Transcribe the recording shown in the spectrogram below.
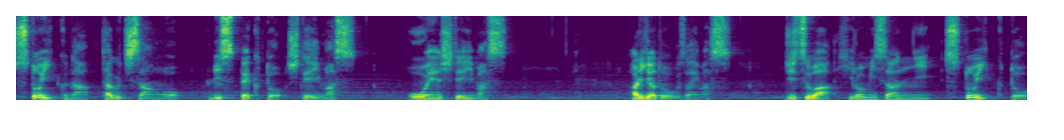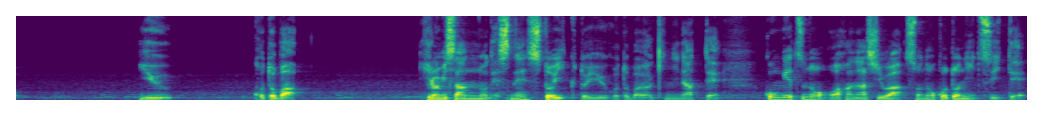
ストイックな田口さんをリスペクトしています。応援しています。ありがとうございます。実はひろみさんにストイックという言葉、ひろみさんのですね、ストイックという言葉が気になって、今月のお話はそのことについて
